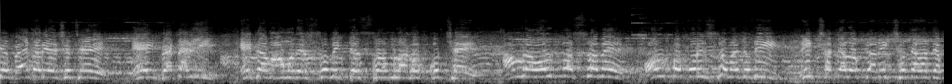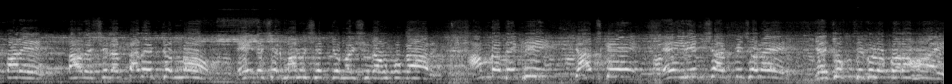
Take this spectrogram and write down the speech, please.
যে ব্যাটারি এসেছে, এই ব্যাটারি, এটা আমাদের শ্রমিকদের শ্রম লাঘব করছে। আমরা অল্প শ্রমে, অল্প পরিশ্রমে যদি রিক্সা চালকরা রিক্সা চালাতে পারে, তাহলে সেটা তাদের জন্য, এই দেশের মানুষের জন্য সেটা উপকার। আমরা দেখি আজকে এই রিক্সার পিছনে যে যুক্তিগুলো করা হয়,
